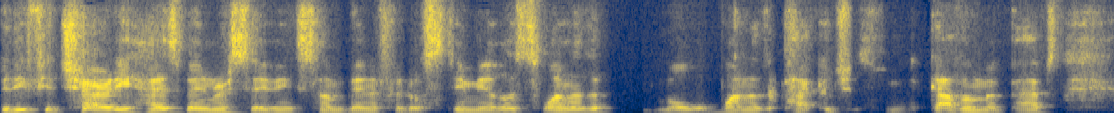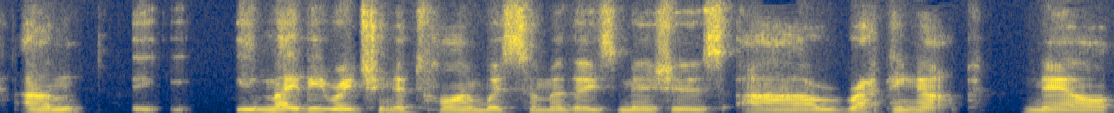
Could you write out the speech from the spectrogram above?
But if your charity has been receiving some benefit or stimulus, one of the one of the packages from the government perhaps, um, it may be reaching a time where some of these measures are wrapping up. Now,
